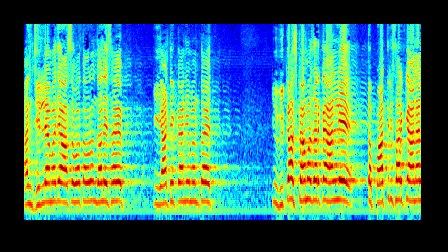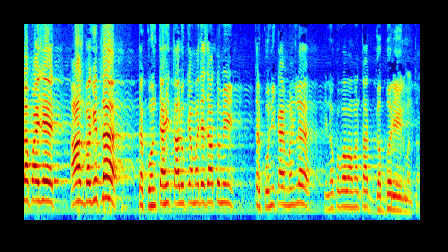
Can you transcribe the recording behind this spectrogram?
आणि जिल्ह्यामध्ये असं वातावरण झालंय साहेब की या ठिकाणी म्हणतायत की विकास कामं जर काय आणले तर पात्रीसारखे आणायला पाहिजेत. आज बघितलं तर कोणत्याही तालुक्यामध्ये जातो मी तर कोणी काय म्हणलं की नको बाबा म्हणतात गब्बर येईल म्हणतात.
